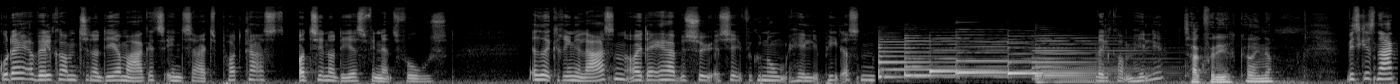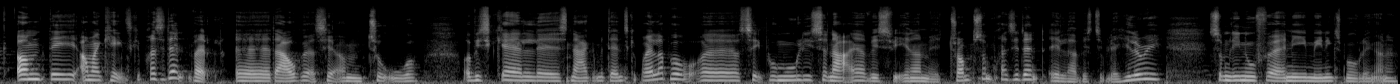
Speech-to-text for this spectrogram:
Goddag og velkommen til Nordea Markets Insights podcast og til Nordeas Finansfokus. Jeg hedder Karine Larsen, og i dag har jeg besøg af cheføkonom Helge Petersen. Velkommen Helge. Tak for det, Karina. Vi skal snakke om det amerikanske præsidentvalg, øh, der afgøres her om to uger. Og vi skal øh, snakke med danske briller på øh, og se på mulige scenarier, hvis vi ender med Trump som præsident, eller hvis det bliver Hillary, som lige nu fører an i meningsmålingerne.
